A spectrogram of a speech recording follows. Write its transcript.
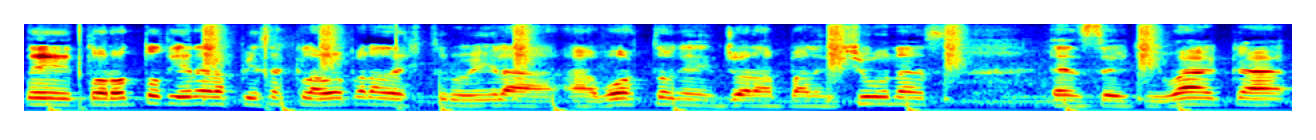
de Toronto tiene las piezas clave para destruir a, Boston en Jonas Valenciunas, en Sergi Barca,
